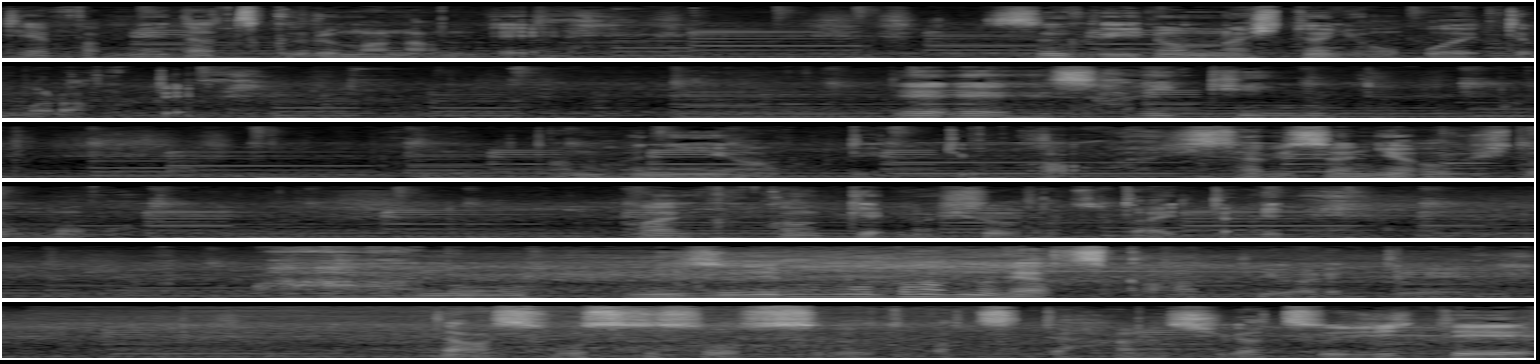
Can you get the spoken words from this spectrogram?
でやっぱ目立つ車なんですぐいろんな人に覚えてもらって。で最近たまに会ってっていうか久々に会う人もバイク関係の人だと大体「あああの水色のバンのやつか」って言われて「だからそうすそうす」とかつって話が通じて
